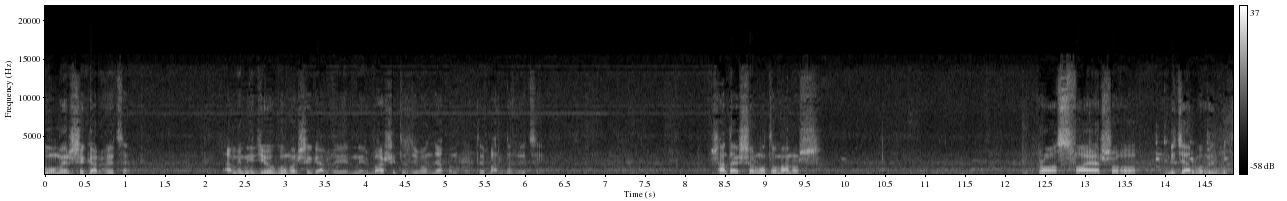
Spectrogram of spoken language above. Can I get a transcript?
গুমের শিকার হয়েছে। আমি নিজেও গুমের শিকার হয়ে নির্বাসিত জীবনযাপন করতে বাধ্য হয়েছি। সাতাইশশোর মতো মানুষ ক্রস ফায়ার সহ বিচার বহির্ভূত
